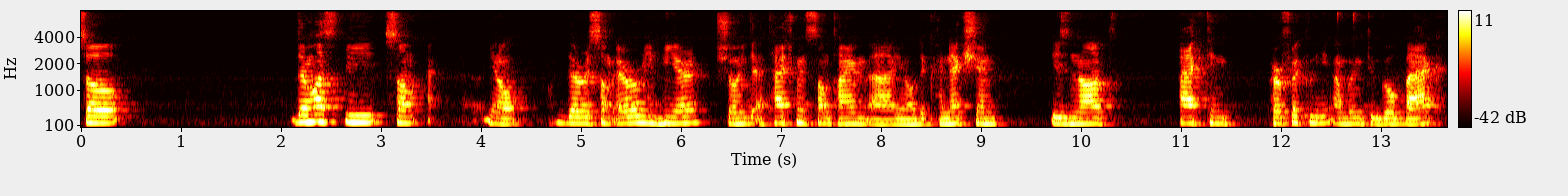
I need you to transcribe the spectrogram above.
So there must be some, you know, there is some error in here showing the attachment. Sometime, uh, you know, the connection is not acting perfectly. I'm going to go back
